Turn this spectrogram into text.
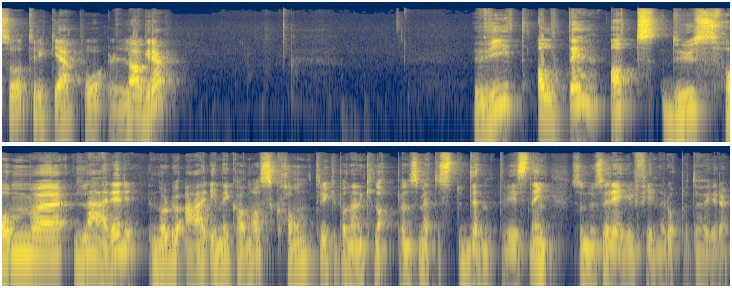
så trykker jeg på lagre. Vit alltid at du som eh, lærer, når du er inne i Canvas, kan trykke på den knappen som heter studentvisning, som du som regel finner oppe til høyre.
